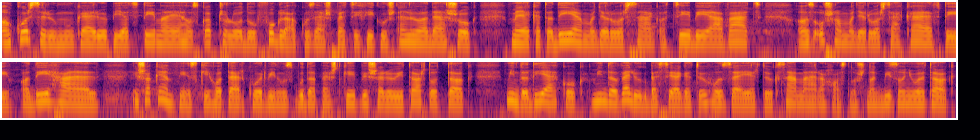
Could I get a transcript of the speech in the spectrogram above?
A korszerű munkaerőpiac témájához kapcsolódó foglalkozás specifikus előadások, melyeket a DM Magyarország, a CBA Vác, az Osan Magyarország Kft., a DHL és a Kempinski Hotel Corvinus Budapest képviselői tartottak, mind a diákok, mind a velük beszélgető hozzáértők számára hasznosnak bizonyultak,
